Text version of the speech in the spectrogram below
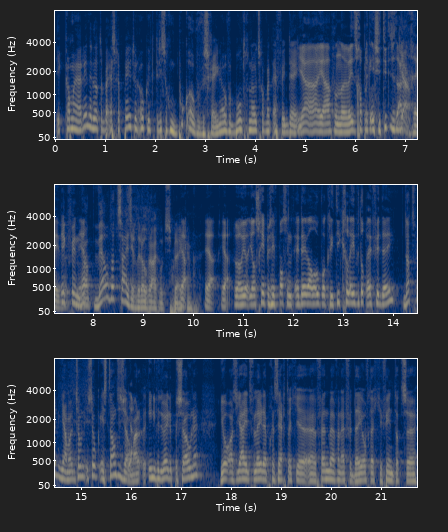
ik kan me herinneren dat er bij SGP toen ook... Er is toch een boek over verschenen, over bondgenootschap met FVD. Ja, ja, van een wetenschappelijk instituut is het uitgegeven. ik vind ja. wat wel dat zij zich erover uit moeten spreken. Ja, ja, ja. Jan Schippers heeft pas in het RD wel ook wel kritiek geleverd op FVD. Dat vind ik, ja, maar zo'n zulke instanties wel. Ja. Maar individuele personen... joh, als jij in het verleden hebt gezegd dat je eh, fan bent van FVD... of dat je vindt dat ze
